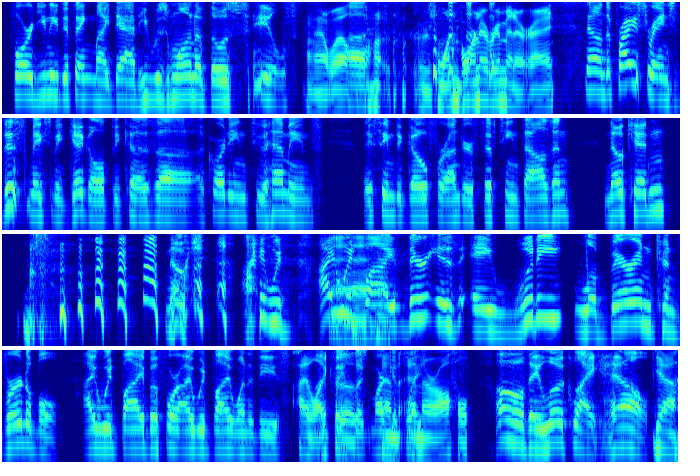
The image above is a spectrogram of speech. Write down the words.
Ford, you need to thank my dad. He was one of those sales. Yeah, well, there's one born every minute, right? Now, in the price range, this makes me giggle because, uh, according to Hemmings, they seem to go for under 15,000. No kidding. no, I would, I would buy, there is a Woody LeBaron convertible I would buy before I would buy one of these I like Facebook those, and, Marketplace. and they're awful. oh, they look like hell. Yeah.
